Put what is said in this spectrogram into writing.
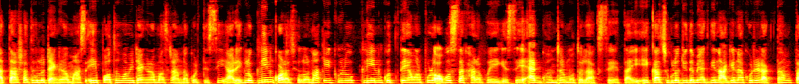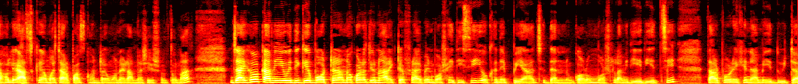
আর তার সাথে হলো ট্যাংরা মাছ। এই প্রথম আমি ট্যাংরা মাছ রান্না করতেছি, আর এগুলো ক্লিন করা ছিল না। এগুলো ক্লিন করতে আমার পুরো অবস্থা খারাপ হয়ে গেছে, এক ঘণ্টার মতো লাগছে। তাই এই কাজগুলো যদি আমি একদিন আগে না করে রাখতাম, তাহলে আজকে আমার চার পাঁচ ঘণ্টার মনে রান্না শেষ হতো না। যাই হোক, আমি ওইদিকে বটটা রান্না করার জন্য আরেকটা ফ্রাই প্যান বসাই দিয়েছি। ওখানে পেঁয়াজ দেন গরম মশলা আমি দিয়ে দিয়েছি। তারপর এখানে আমি দুইটা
